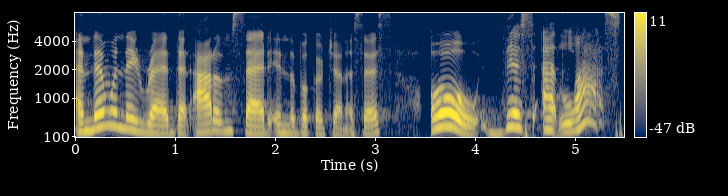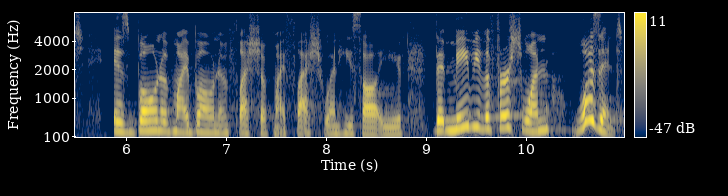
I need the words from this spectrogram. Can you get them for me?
And then when they read that Adam said in the book of Genesis, Oh, this at last is bone of my bone and flesh of my flesh when he saw Eve, that maybe the first one wasn't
